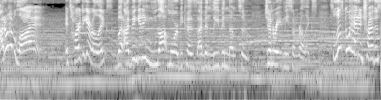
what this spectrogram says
I don't have a lot. It's hard to get relics, but I've been getting a lot more because I've been leaving them to generate me some relics. So let's go ahead and try this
